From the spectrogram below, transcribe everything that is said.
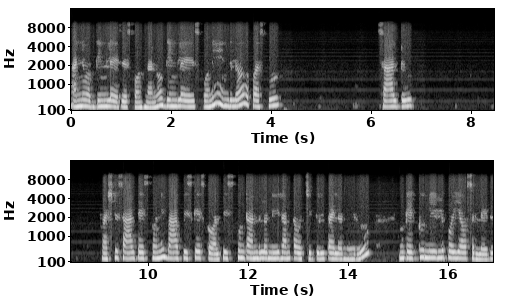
అన్ని ఒక గిన్నెలో వేసేసుకుంటున్నాను. గిన్నెలో వేసుకొని ఇందులో పసుపు సాల్ట్ ఫస్ట్ సాల్ట్ వేసుకొని బాగా పిసికేసుకోవాలి. పిసుకుంటే అందులో నీరు అంతా వచ్చింది ఉల్లిపాయలో నీరు. ఇంకా ఎక్కువ నీళ్ళు పోయే అవసరం లేదు.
